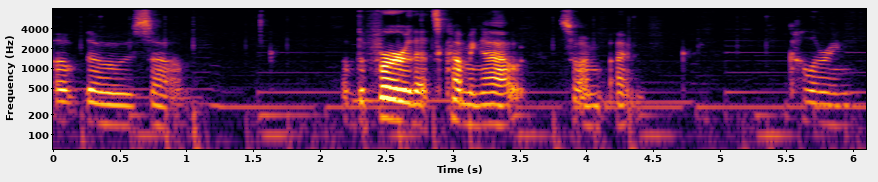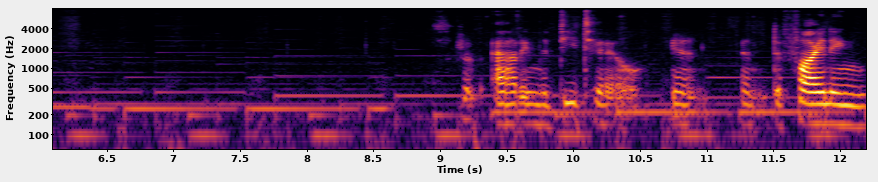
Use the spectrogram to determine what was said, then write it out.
of those um, of the fur that's coming out. So I'm, I'm coloring, sort of adding the detail in and defining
